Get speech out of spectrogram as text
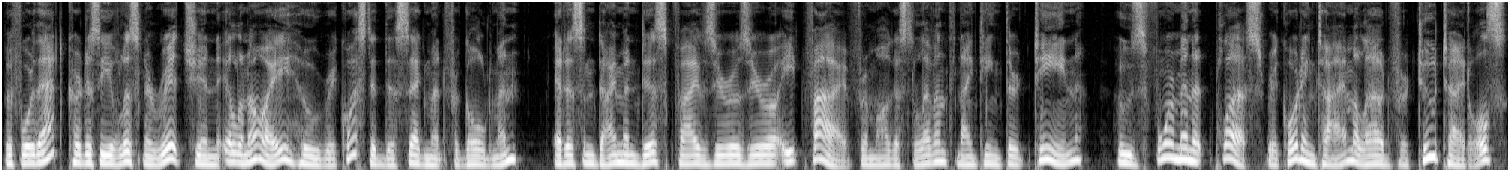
Before that, courtesy of listener Rich in Illinois, who requested this segment for Goldman, Edison Diamond Disc 50085 from August 11, 1913, whose four minute plus recording time allowed for two titles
